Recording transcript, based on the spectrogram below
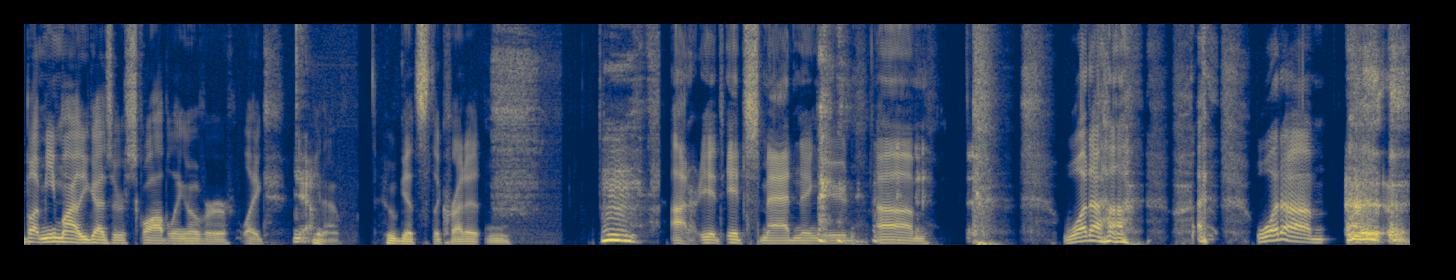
but meanwhile you guys are squabbling over like yeah. you know who gets the credit and Hmm. I don't. It, it's maddening, dude. um, what uh, what um, I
